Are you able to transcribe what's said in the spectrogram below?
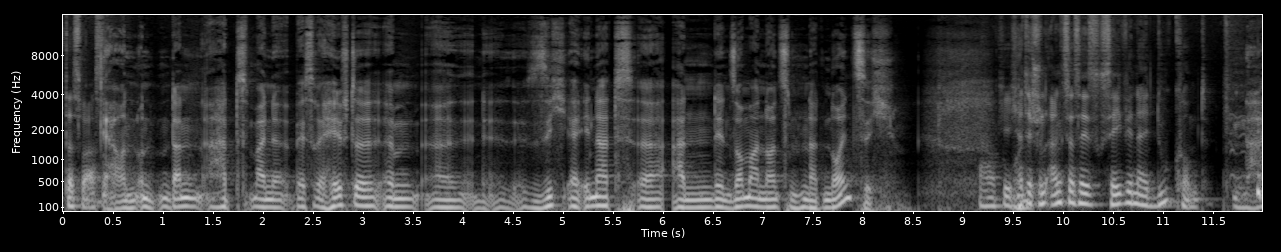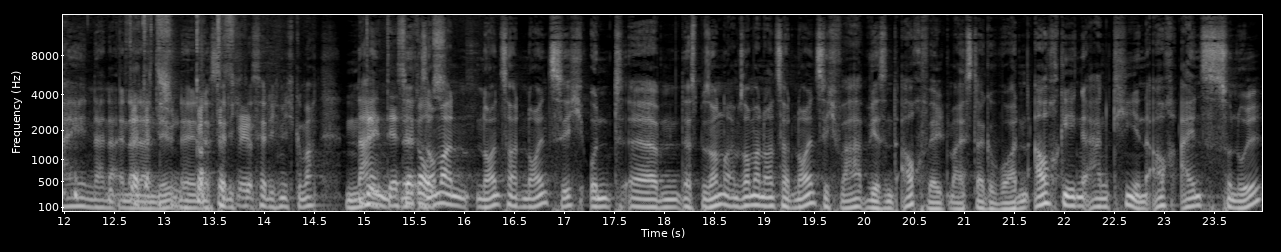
das war's. Ja, und, und dann hat meine bessere Hälfte ähm, äh, sich erinnert äh, an den Sommer 1990. Ah, okay. Ich hatte schon Angst, dass jetzt Xavier Naidoo kommt. Nein, nein, nein, nein, nein, nee, das, hätte ich, das hätte ich nicht gemacht. Nein, der raus. Sommer 1990 und ähm, das Besondere am Sommer 1990 war, wir sind auch Weltmeister geworden, auch gegen Argentinien, auch 1 zu 0.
